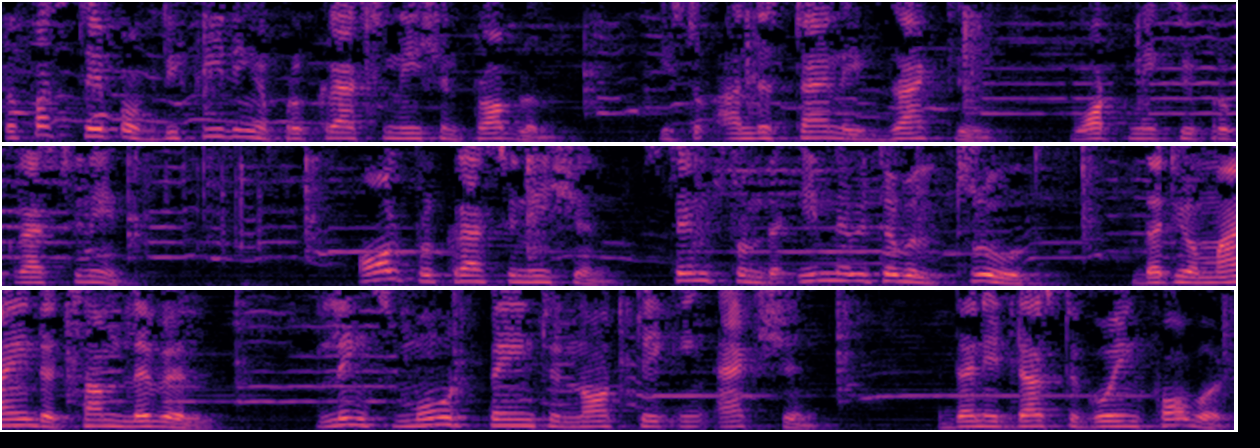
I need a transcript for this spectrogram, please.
The first step of defeating a procrastination problem is to understand exactly what makes you procrastinate. All procrastination stems from the inevitable truth that your mind at some level links more pain to not taking action than it does to going forward.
